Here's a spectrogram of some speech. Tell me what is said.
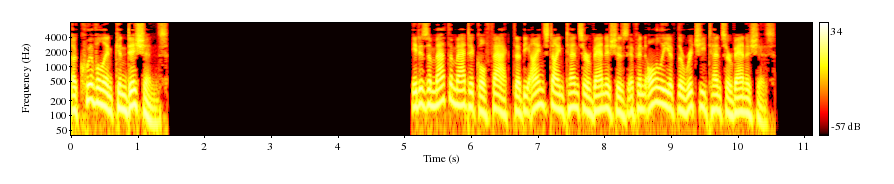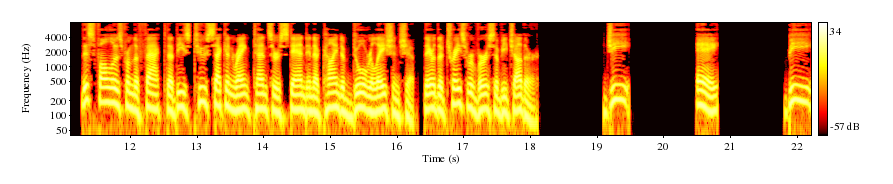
Equivalent conditions It is a mathematical fact that the Einstein tensor vanishes if and only if the Ricci tensor vanishes. This follows from the fact that these two second-rank tensors stand in a kind of dual relationship, they are the trace reverse of each other g a b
